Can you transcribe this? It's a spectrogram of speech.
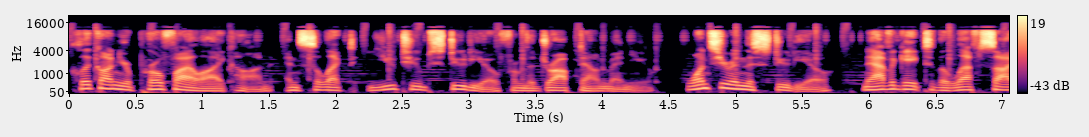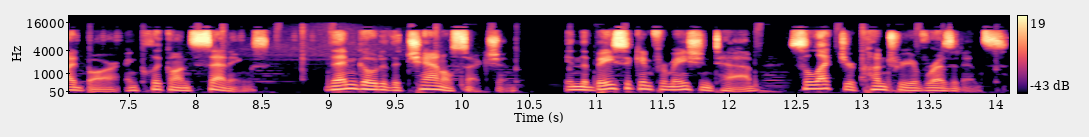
Click on your profile icon and select YouTube Studio from the drop-down menu. Once you're in the studio, navigate to the left sidebar and click on Settings. Then go to the Channel section. In the Basic Information tab, select your country of residence.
